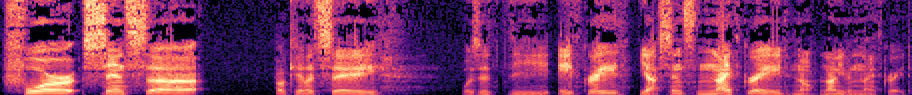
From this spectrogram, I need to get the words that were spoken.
for since uh, okay, let's say was it the eighth grade? Yeah, since ninth grade. No, not even ninth grade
